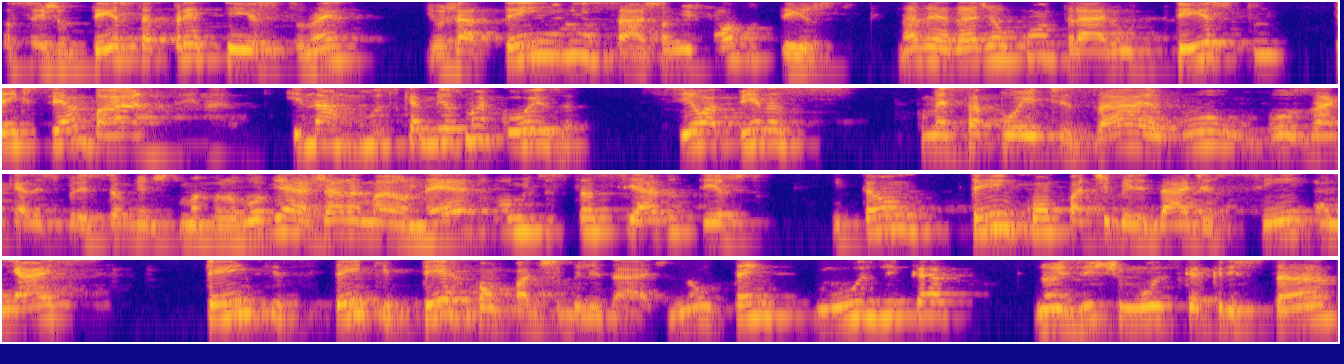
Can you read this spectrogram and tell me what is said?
Ou seja, o texto é pretexto, né? Eu já tenho a mensagem, só me falta o texto. Na verdade, é o contrário. O texto tem que ser a base. Né? E na música é a mesma coisa. Se eu apenas começar a poetizar, eu vou, vou usar aquela expressão que a gente costuma falar, vou viajar na maionese, vou me distanciar do texto. Então, tem compatibilidade sim. Aliás, tem que, tem que ter compatibilidade. Não tem música, não existe música cristã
